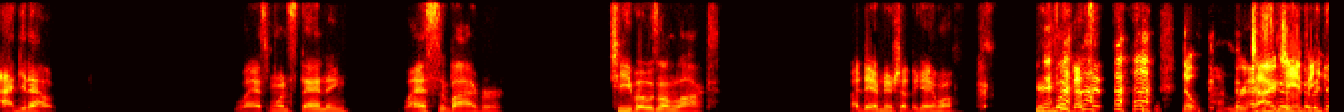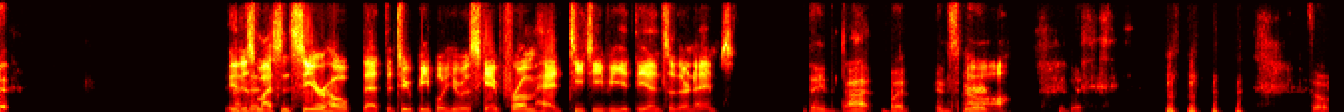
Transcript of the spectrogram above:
I get out. Last one standing, last survivor. Chivo's unlocked. I damn near shut the game off. like, that's it. nope. I'm retired as good as you're gonna champion. It is it. my sincere hope that the two people you escaped from had TTV at the ends of their names. They did not, but in spirit, they did. so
